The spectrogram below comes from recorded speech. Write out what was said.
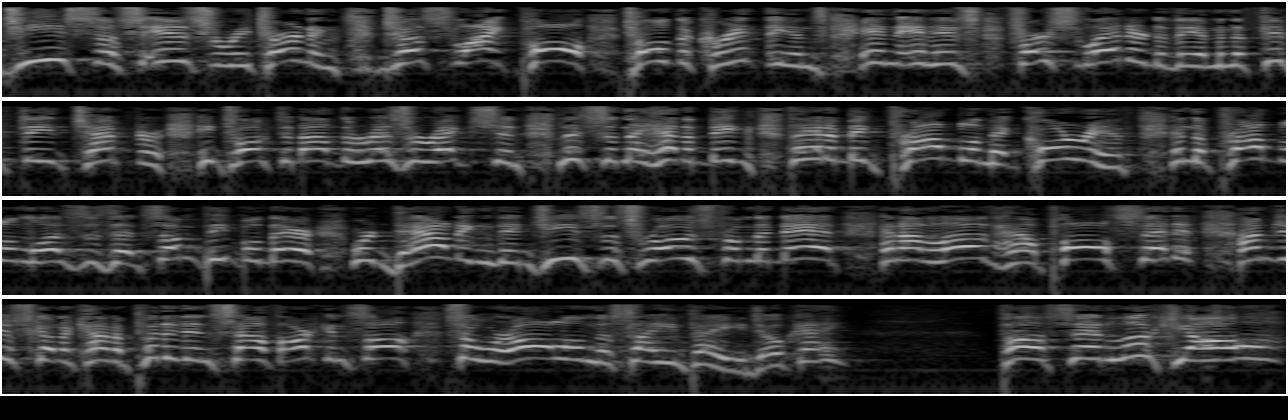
Jesus is returning. Just like Paul told the Corinthians in, in his first letter to them in the 15th chapter, he talked about the resurrection. Listen, they had a big, they had a big problem at Corinth. And the problem was is that some people there were doubting that Jesus rose from the dead. And I love how Paul said it. I'm just going to kind of put it in South Arkansas so we're all on the same page, okay? Paul said, look y'all,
